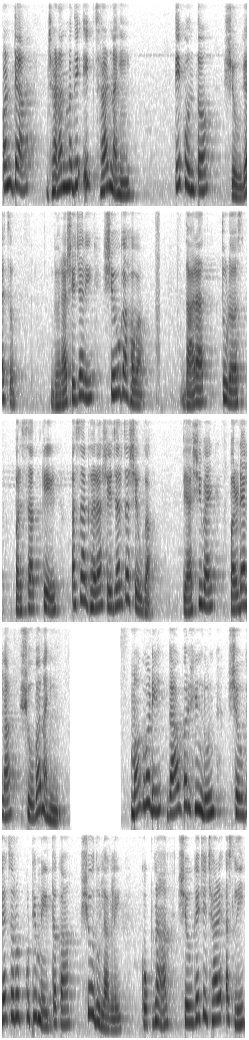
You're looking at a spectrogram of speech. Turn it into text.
पण त्या झाडांमध्ये एक झाड नाही. ते कोणतं? शेवग्याचं. घराशेजारी शेवगा हवा. दारात तुळस परसात केळ असा घराशेजारचा शेवगा. त्याशिवाय परड्याला शोभा नाही. मग वडील गावभर हिंडून शेवग्याचं रोप कुठे मिळतं का? शोधू लागले. कोकणात शेवग्याची झाडे असली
